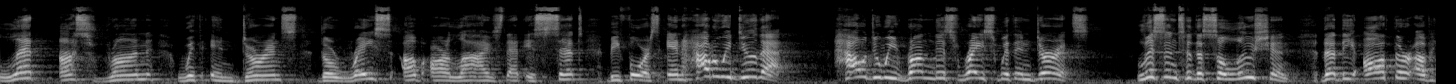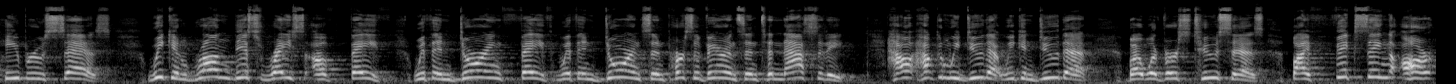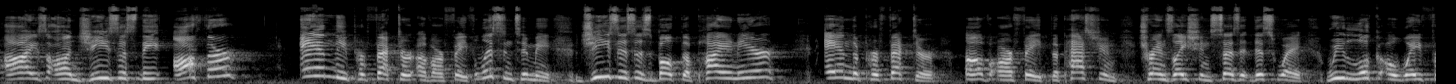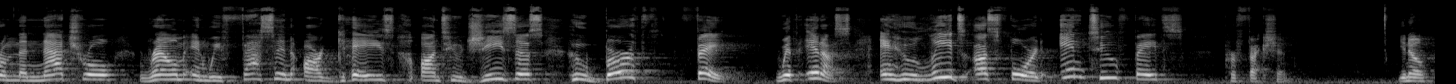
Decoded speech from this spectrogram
let us run with endurance the race of our lives that is set before us. And how do we do that? How do we run this race with endurance? Listen to the solution that the author of Hebrews says. We can run this race of faith with enduring faith, with endurance and perseverance and tenacity. How, how can we do that? We can do that by what verse 2 says by fixing our eyes on Jesus, the author and the perfecter of our faith. Listen to me. Jesus is both the pioneer and the perfecter of our faith. The Passion Translation says it this way We look away from the natural realm and we fasten our gaze onto Jesus, who birthed faith within us and who leads us forward into faith's perfection. You know,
